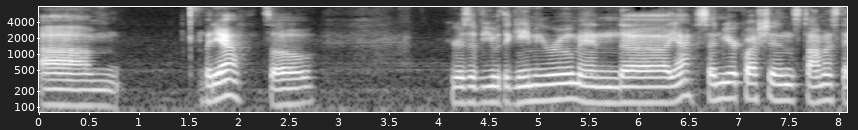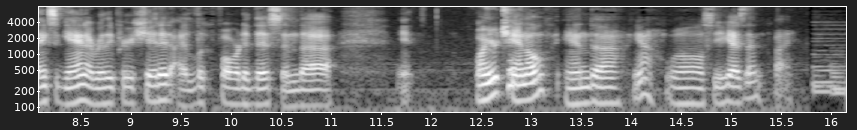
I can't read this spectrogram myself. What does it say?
Um, but yeah, so here's a view of the gaming room, and uh, yeah, send me your questions, Thomas. Thanks again, I really appreciate it. I look forward to this and uh, on your channel, and uh, yeah, we'll see you guys then. Bye.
